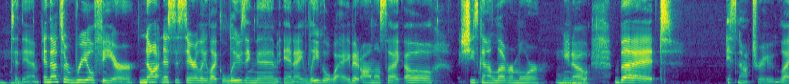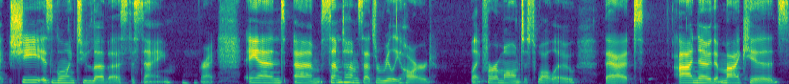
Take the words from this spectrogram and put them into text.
mm-hmm. to them. And that's a real fear. Not necessarily like losing them in a legal way but almost like oh she's going to love her more mm-hmm. you know? But it's not true. Like she is going to love us the same, mm-hmm. right? And um, sometimes that's really hard, like for a mom to swallow that I know that my kids,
